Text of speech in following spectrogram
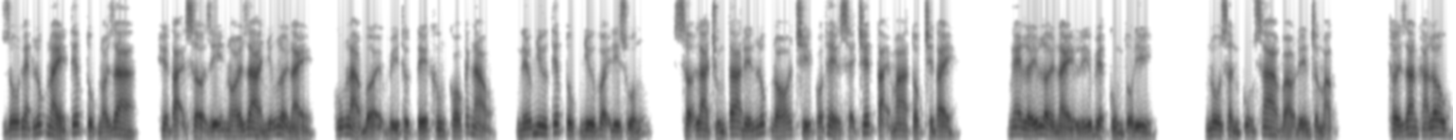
Dỗ lẹt lúc này tiếp tục nói ra, hiện tại sở dĩ nói ra những lời này cũng là bởi vì thực tế không có cách nào nếu như tiếp tục như vậy đi xuống sợ là chúng ta đến lúc đó chỉ có thể sẽ chết tại ma tộc trên tay nghe lấy lời này lý việt cùng tôi đi nô sần cũng xa vào đến trầm mặc thời gian khá lâu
